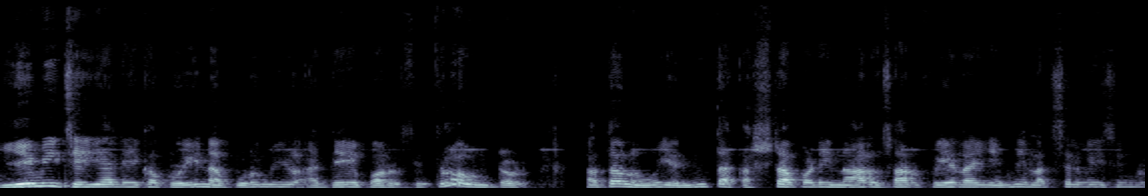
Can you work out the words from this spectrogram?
ఏమీ చేయలేకపోయినప్పుడు మీరు అదే పరిస్థితిలో ఉంటాడు. అతను ఎంత కష్టపడి నాలుగు సార్లు ఫెయిల్ అయ్యి ఎన్ని లక్షలు వేసిండు?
